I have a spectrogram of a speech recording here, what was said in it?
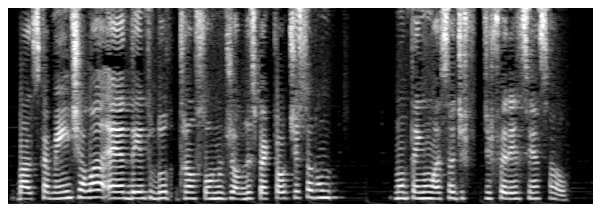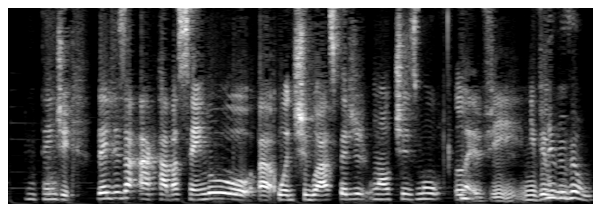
basicamente, ela é dentro do transtorno do espectro autista, não, não tem essa diferenciação. Entendi. Deles acaba sendo uh, o antigo Asperger um autismo leve, nível, nível 1.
